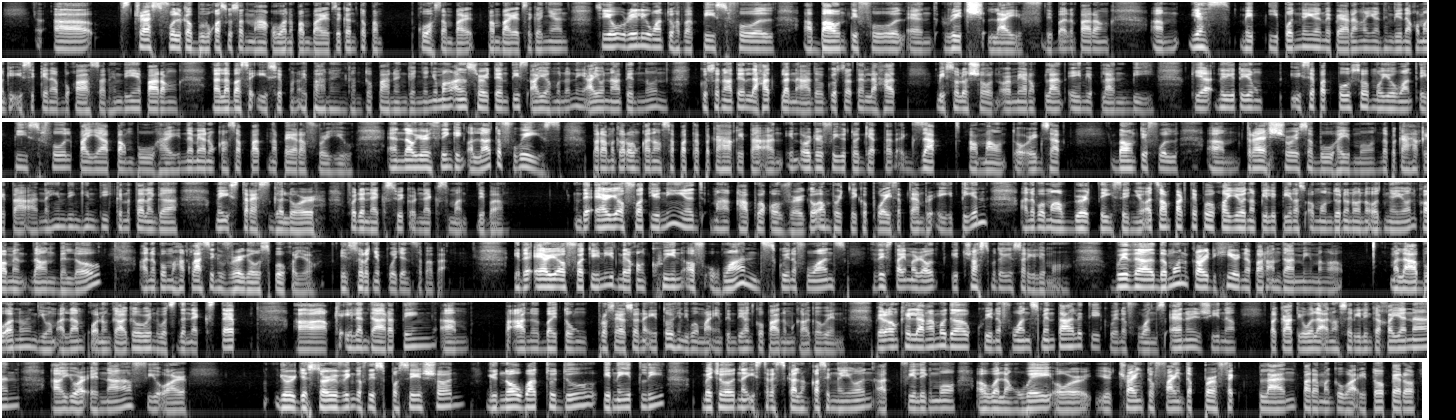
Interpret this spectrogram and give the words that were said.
uh, stressful ka bukas kung saan makakuha ng pambayad sa ganito, pam kuha sa pambayad, pambayad sa ganyan. So you really want to have a peaceful, uh, bountiful, and rich life. Di ba? Parang, um, yes, may ipon ngayon, may pera ngayon, hindi na ako mag-iisip kinabukasan. Hindi na parang lalabas sa isip mo, ay paano yung ganito, paano yung ganyan. Yung mga uncertainties, ayaw mo nun eh, ayaw natin nun. Gusto natin lahat planado, gusto natin lahat may solusyon or merong plan A, may plan B. Kaya nandito yung isip at puso mo, you want a peaceful, payapang buhay na meron kang sapat na pera for you. And now you're thinking a lot of ways para magkaroon ka ng sapat na pagkakakitaan in order for you to get that exact amount or exact bountiful um, treasure sa buhay mo na pagkakakitaan na hindi hindi ka na talaga may stress galore for the next week or next month, 'di ba? The area of what you need, mga kapwa ko Virgo, ang birthday ko po ay September 18. Ano po mga birthday sa inyo? At saan parte po kayo ng Pilipinas o mundo nanonood ngayon? Comment down below. Ano po mga klaseng Virgos po kayo? Isulat nyo po dyan sa baba. In the area of what you need, meron kang Queen of Wands. Queen of Wands, this time around, i-trust mo daw yung sarili mo. With uh, the Moon card here na parang ang daming mga malabo ano, hindi mo alam kung anong gagawin, what's the next step, uh, kailan darating, um, paano ba itong proseso na ito, hindi mo maintindihan kung paano mo gagawin. Pero ang kailangan mo daw, Queen of Wands mentality, Queen of Wands energy na pagkatiwalaan ng sariling kakayanan, uh, you are enough, you are you're deserving of this position, you know what to do innately, medyo na-stress ka lang kasi ngayon at feeling mo uh, walang way or you're trying to find the perfect plan para magawa ito pero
